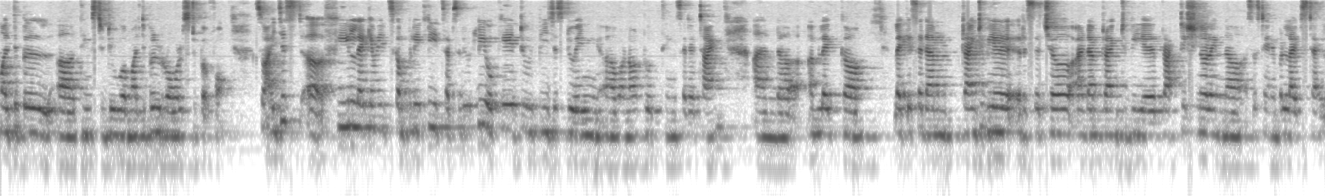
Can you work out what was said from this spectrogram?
multiple uh, things to do or multiple roles to perform so I just uh, feel like I mean it's completely it's absolutely okay to be just doing uh, one or two things at a time, and uh, I'm like uh, like I said I'm trying to be a researcher and I'm trying to be a practitioner in a sustainable lifestyle,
